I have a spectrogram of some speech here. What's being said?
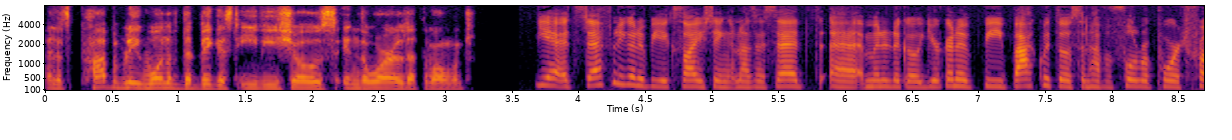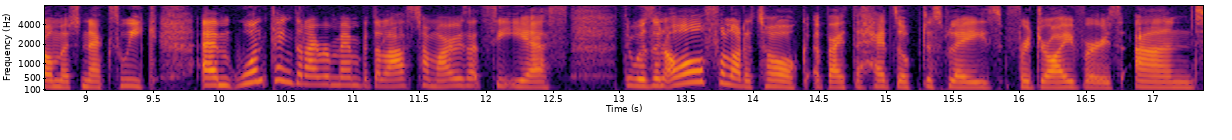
And it's probably one of the biggest EV shows in the world at the moment. Yeah, it's definitely going to be exciting. And as I said uh, a minute ago, you're going to be back with us and have a full report from it next week. Um, one thing that I remember the last time I was at CES, there was an awful lot of talk about the heads up displays for drivers. And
